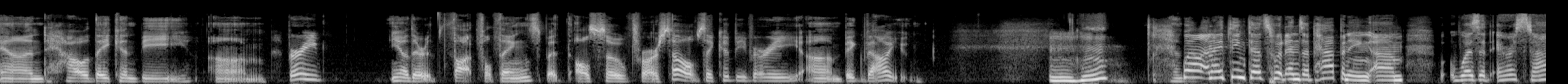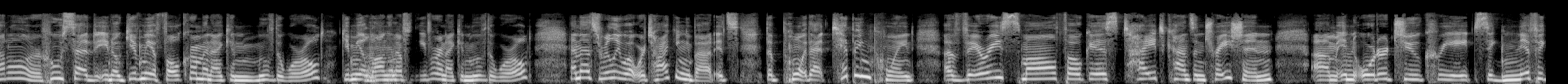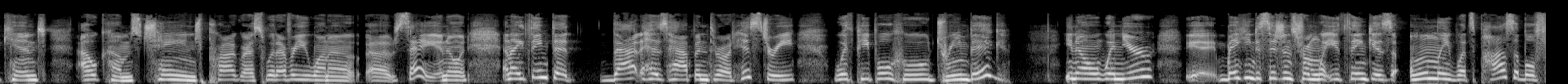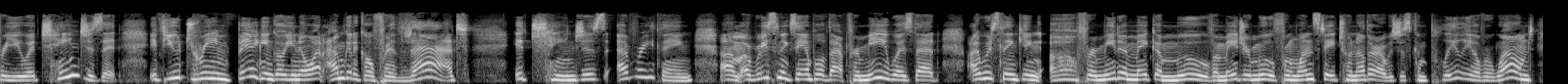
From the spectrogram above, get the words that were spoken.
and how they can be um, very you know they're thoughtful things but also for ourselves they could be very um, big value well, and I think that's what ends up happening. Um, was it Aristotle or who said, you know, give me a fulcrum and I can move the world? Give me a long mm-hmm. enough lever and I can move the world? And that's really what we're talking about. It's the point, that tipping point of very small focus, tight concentration um, in order to create significant outcomes, change, progress, whatever you want to uh, say, you know. And, and I think that that has happened throughout history with people who dream big you know, when you're eh, making decisions from what you think is only what's possible for you, it changes it. If you dream big and go, you know what, I'm going to go for that, it changes everything. Um, a recent example of that for me was that I was thinking, oh, for me to make a move, a major move from one state to another, I was just completely overwhelmed.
